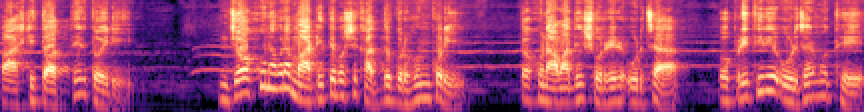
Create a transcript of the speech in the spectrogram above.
পাঁচটি তত্ত্বের তৈরি। যখন আমরা মাটিতে বসে খাদ্য গ্রহণ করি, তখন আমাদের শরীরের ঊর্জা ও পৃথিবীর ঊর্জার মধ্যে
